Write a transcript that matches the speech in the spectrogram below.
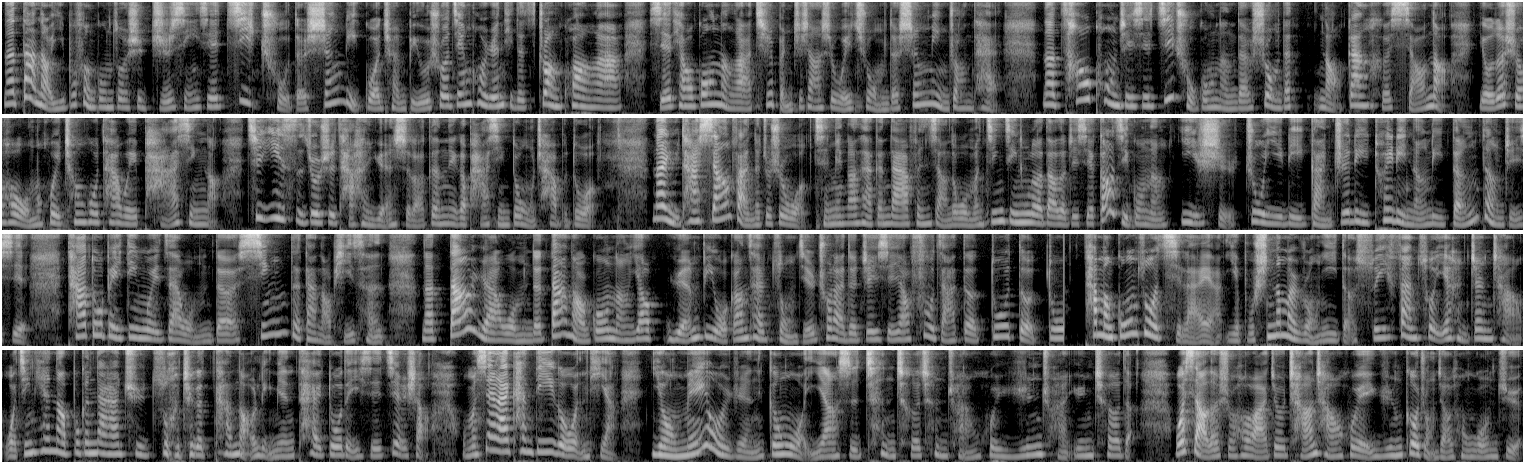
那大脑一部分工作是执行一些基础的生理过程，比如说监控人体的状况啊、协调功能啊，其实本质上是维持我们的生命状态。那操控这些基础功能的是我们的脑干和小脑，有的时候我们会称呼它为爬行脑，其实意思就是它很原始了，跟那个爬行动物差不多。那与它相反的就是我前面刚才跟大家分享的，我们津津乐道的这些高级功能，意识、注意力、感知力、推理能力等。等，这些它都被定位在我们的新的大脑皮层。那当然，我们的大脑功能要远比我刚才总结出来的这些要复杂的多得多。他们工作起来呀，也不是那么容易的，所以犯错也很正常。我今天呢，不跟大家去做这个大脑里面太多的一些介绍。我们先来看第一个问题啊，有没有人跟我一样是乘车乘船会晕船晕车的？我小的时候啊，就常常会晕各种交通工具。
